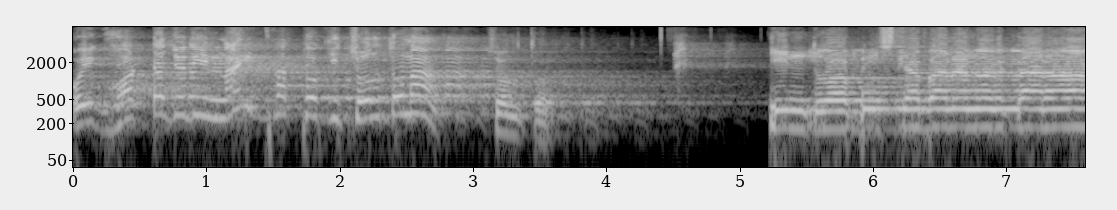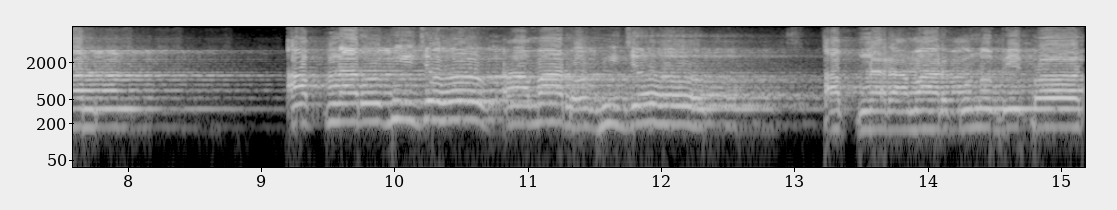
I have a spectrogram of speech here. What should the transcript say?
ওই ঘরটা যদি নাই থাকতো কি চলতো না? চলতো। কিন্তু অফিসটা বানানোর কারণ আপনার অভিযোগ, আমার অভিযোগ। আপনার আমার কোনো বিপদ।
